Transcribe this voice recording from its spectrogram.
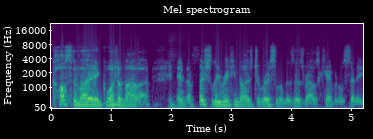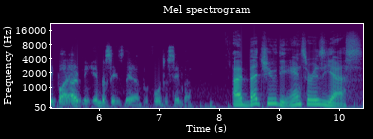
Kosovo and Guatemala and officially recognize Jerusalem as Israel's capital city by opening embassies there before December? I bet you the answer is yes.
